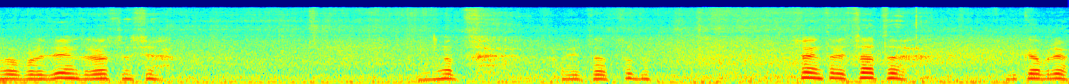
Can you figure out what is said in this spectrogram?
Добрый день, здравствуйте. Вот, это отсюда. Сегодня 30 декабря.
